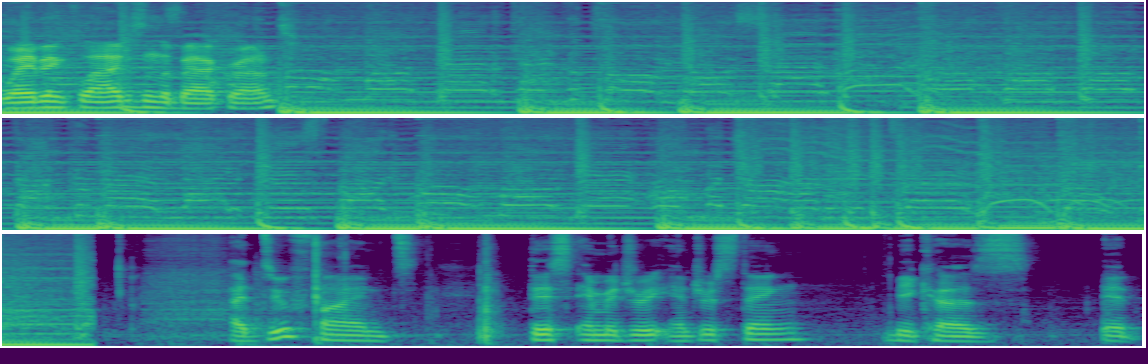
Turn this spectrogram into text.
Waving flags in the background. I do find this imagery interesting because it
